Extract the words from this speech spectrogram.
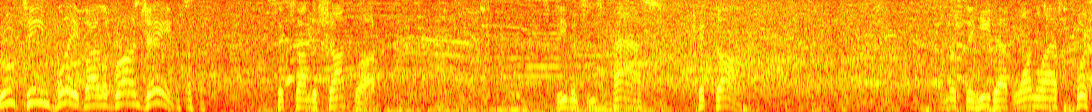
routine play by LeBron James. Six on the shot clock. Stephenson's pass picked off. Wonder if the Heat have one last push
